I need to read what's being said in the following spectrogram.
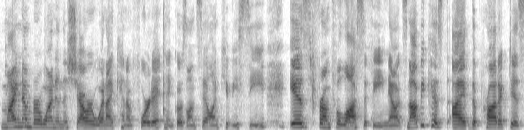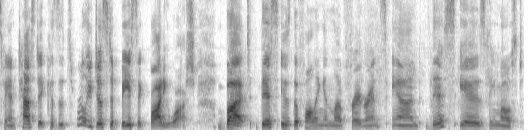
my number one in the shower when i can afford it and it goes on sale on qvc is from philosophy now it's not because i the product is fantastic because it's really just a basic body wash but this is the falling in love fragrance and this is the most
